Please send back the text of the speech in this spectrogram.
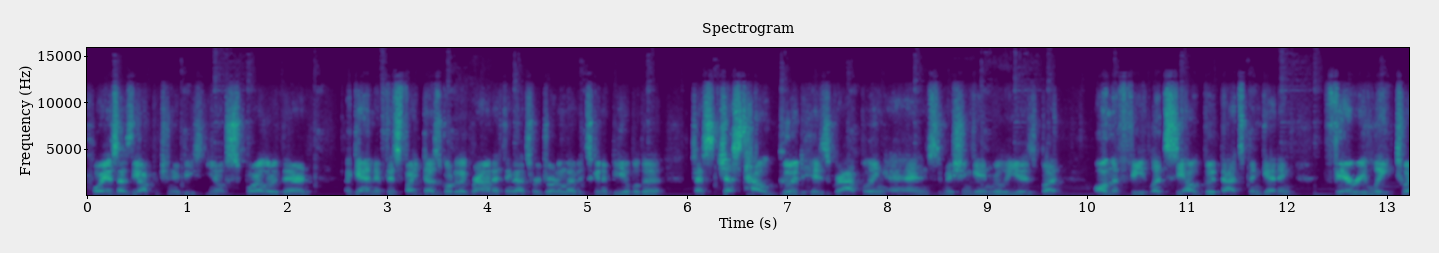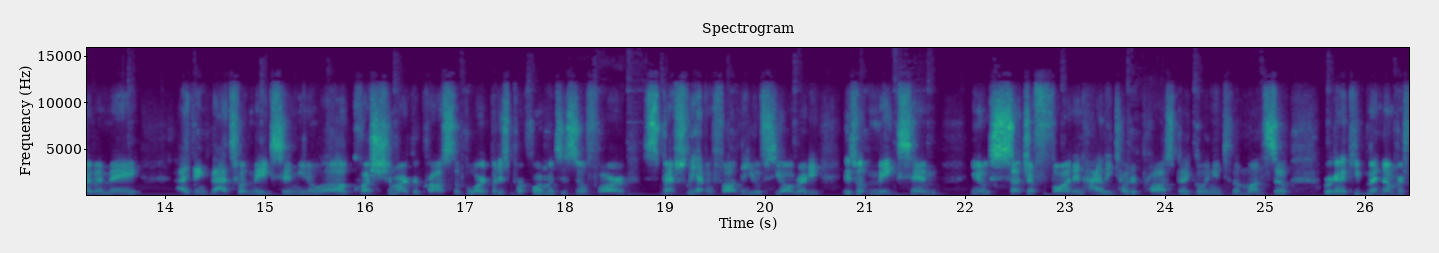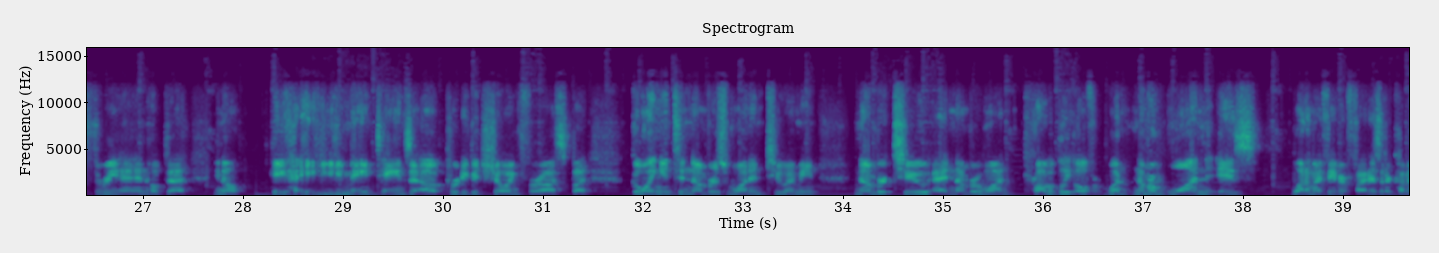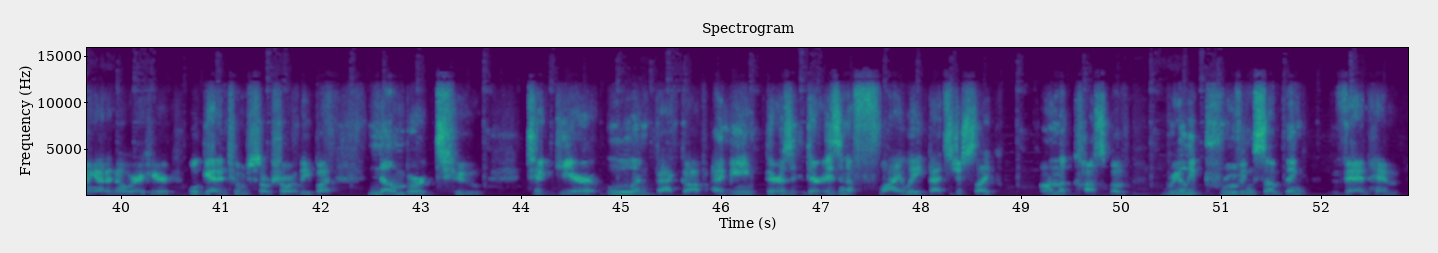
Puelles has the opportunity, you know, spoiler there. And again, if this fight does go to the ground, I think that's where Jordan Leavitt's going to be able to test just how good his grappling and submission game really is. But on the feet, let's see how good that's been getting. Very late to MMA. I think that's what makes him, you know, a question mark across the board. But his performances so far, especially having fought in the UFC already, is what makes him, you know, such a fun and highly touted prospect going into the month. So we're gonna keep him at number three and hope that, you know, he he maintains a pretty good showing for us. But going into numbers one and two, I mean, number two and number one probably over one. Number one is one of my favorite fighters that are coming out of nowhere here. We'll get into him so shortly, but number two, Tagir Ulanbekov. I mean, there's there isn't a flyweight that's just like on the cusp of really proving something than him.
